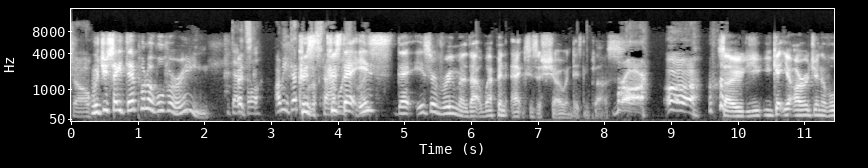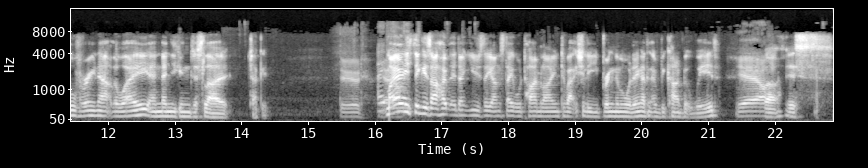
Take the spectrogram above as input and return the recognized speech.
So Would you say Deadpool or Wolverine? it's, Deadpool. I mean, Deadpool's Because established. there right? is there is a rumor that Weapon X is a show in Disney Plus. Bruh, uh, so you, you get your origin of Wolverine out of the way, and then you can just like chuck it. dude. Yeah. My only thing is, I hope they don't use the unstable timeline to actually bring them all in. I think that would be kind of a bit weird. Yeah. But it's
